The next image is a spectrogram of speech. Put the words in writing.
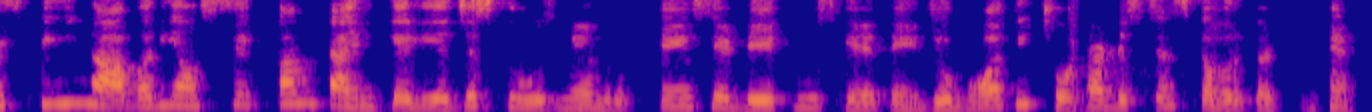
15 आवर या उससे कम टाइम के लिए जिस क्रूज में हम रुकते हैं, उसे डे क्रूज कहते हैं, जो बहुत ही छोटा डिस्टेंस कवर करती हैं.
